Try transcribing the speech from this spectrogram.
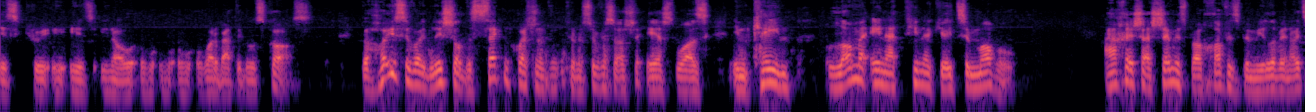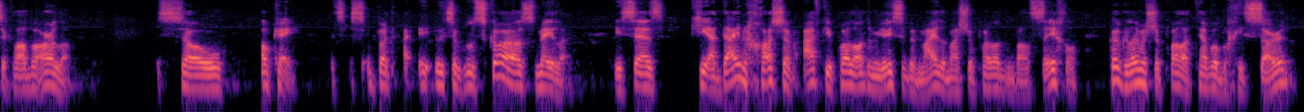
is is you know what about the goose cause? The Hoysevoid Lishal, the second question that the Surface asked was in Cain, Lama Enatina Yotzimohu. Achesh Hashem is Barchofis B'mila V'noitzik Lal Ba'arla. So, okay, it's, but uh, it's a gluskos mela. He says, Ki adayin choshev af ki pol adam yosef b'mayla mashu pol adam bal seichel. Kol ateva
